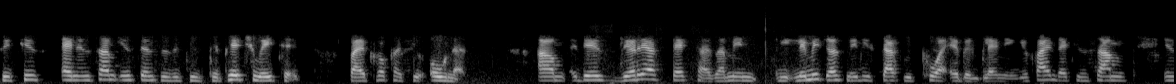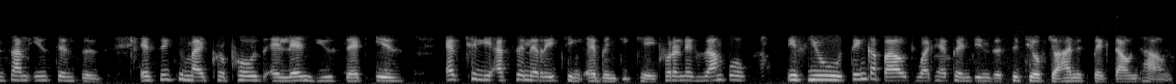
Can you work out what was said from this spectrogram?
cities, and in some instances, it is perpetuated by property owners. Um, there's various factors. I mean, let me just maybe start with poor urban planning. You find that in some in some instances, a city might propose a land use that is actually accelerating urban decay. For an example, if you think about what happened in the city of Johannesburg downtown,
